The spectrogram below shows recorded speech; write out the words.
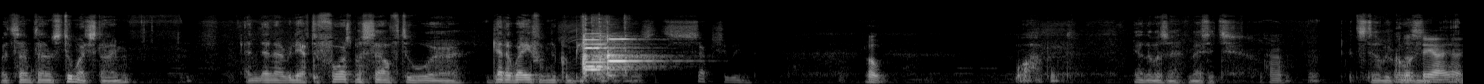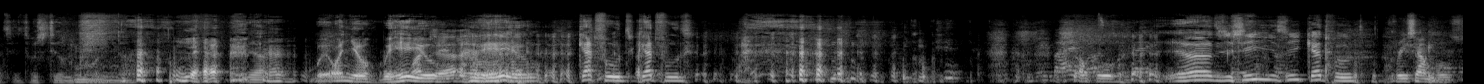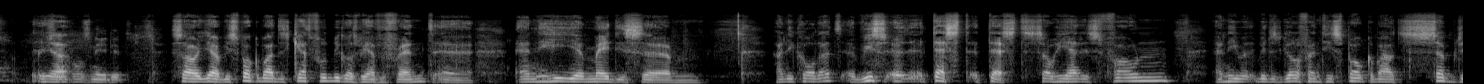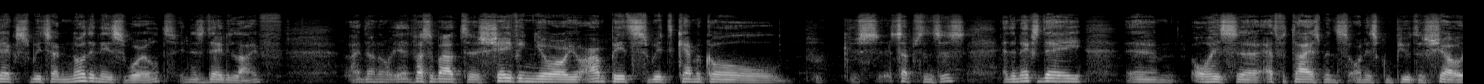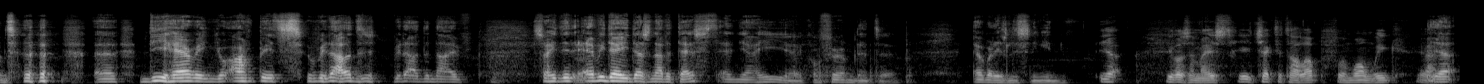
but sometimes too much time, and then I really have to force myself to uh, get away from the computer because it sucks you in. Oh, What happened? Yeah, there was a message. Oh. It's still the recording. CIA. It, it was still recording now. yeah. Yeah. We're on you. We hear you. We hear you. Cat food. Cat food. Yeah, you see, you see, cat food. Free samples. Free Yeah. samples needed. So yeah, we spoke about this cat food because we have a friend, uh, and he uh, made this. Um, how do you call that? A, res- a, a test. A test. So he had his phone, and he with his girlfriend he spoke about subjects which are not in his world, in his daily life. I don't know. It was about uh, shaving your your armpits with chemical s- substances, and the next day. Um, all his uh, advertisements on his computer showed uh, de-hairing your armpits without without the knife. So he did every day. He does another test, and yeah, he uh, confirmed that uh, everybody's listening in. Yeah, he was amazed. He checked it all up for one week. Yeah. Yeah,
